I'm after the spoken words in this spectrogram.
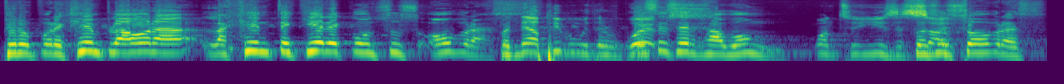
Pero por ejemplo ahora la gente quiere con sus obras. But now people with their Ese works es el jabón. want to use the Con soap sus obras.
